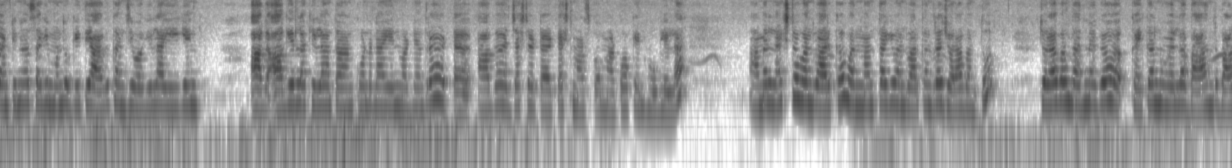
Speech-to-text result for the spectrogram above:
ಕಂಟಿನ್ಯೂಸ್ ಆಗಿ ಮುಂದೆ ಹೋಗೈತಿ, ಆಗ ಕಂಜಿ ಆಗಿಲ್ಲ, ಈಗೇನು ಆಗ ಆಗಿರ್ಲಕ್ಕಿಲ್ಲ ಅಂತ ಅಂದ್ಕೊಂಡು ನಾ ಏನು ಮಾಡಿದೆ ಅಂದ್ರೆ ಟ, ಆಗ ಜಸ್ಟ್ ಟೆಸ್ಟ್ ಮಾಡಿಸ್ಕೊ ಮಾಡ್ಕೋಕೇನು ಹೋಗಲಿಲ್ಲ. ಆಮೇಲೆ ನೆಕ್ಸ್ಟ್ ಒಂದು ವಾರಕ್ಕೆ, ಒಂದು ಮಂತಾಗಿ ಒಂದು ವಾರಕ್ಕೆ ಅಂದ್ರೆ ಜ್ವರ ಬಂತು. ಜ್ವರ ಬಂದಾದ್ಮ್ಯಾಗ ಕೈಕಾಲು ನೋವೆಲ್ಲ ಭಾಳ ಅಂದ್ರೆ ಭಾಳ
